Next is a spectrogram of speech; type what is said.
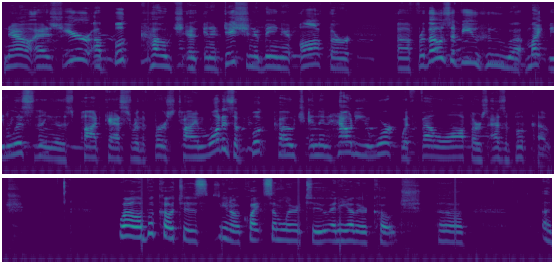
Now, as you're a book coach, in addition to being an author, uh, for those of you who uh, might be listening to this podcast for the first time, what is a book coach, and then how do you work with fellow authors as a book coach? Well, a book coach is, you know, quite similar to any other coach. Uh, a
